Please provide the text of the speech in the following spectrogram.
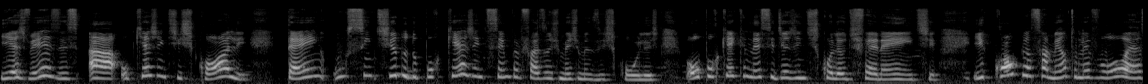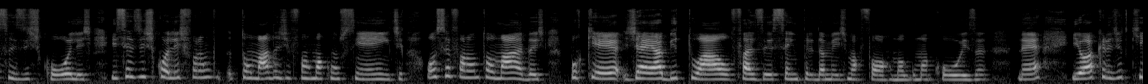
E às vezes, a, o que a gente escolhe tem um sentido do porquê a gente sempre faz as mesmas escolhas, ou porquê que nesse dia a gente escolheu diferente, e qual pensamento levou a essas escolhas, e se as escolhas foram tomadas de forma consciente, ou se foram tomadas porque já é habitual fazer sempre da mesma forma alguma coisa, né? E eu acredito que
